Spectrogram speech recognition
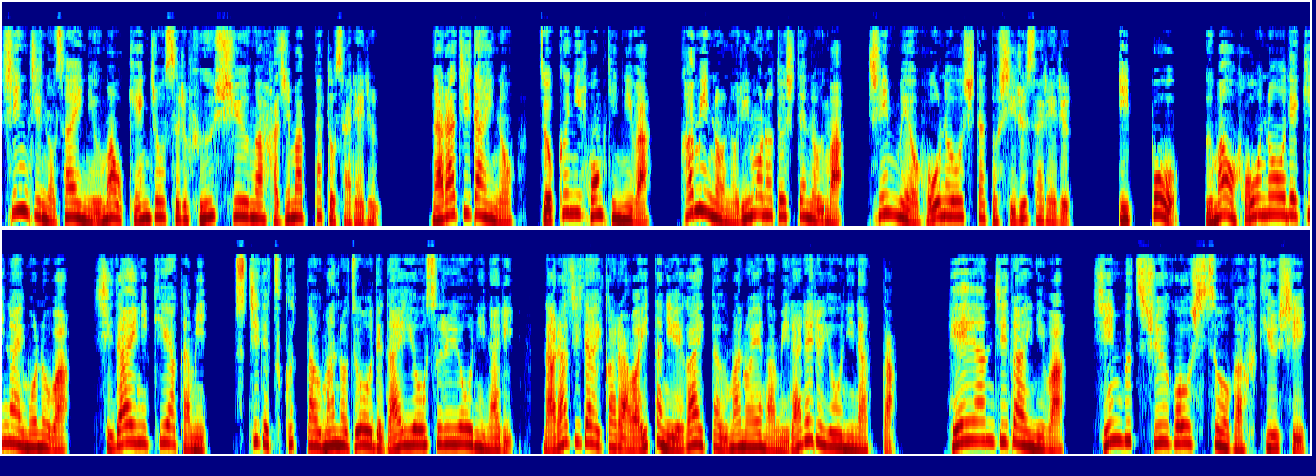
神事の際に馬を献上する風習が始まったとされる。奈良時代の俗日本記には、神の乗り物としての馬、神明を奉納したと記される。一方、馬を奉納できない者は、次第に木や紙、土で作った馬の像で代用するようになり、奈良時代からは板に描いた馬の絵が見られるようになった。平安時代には、神仏集合思想が普及し、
